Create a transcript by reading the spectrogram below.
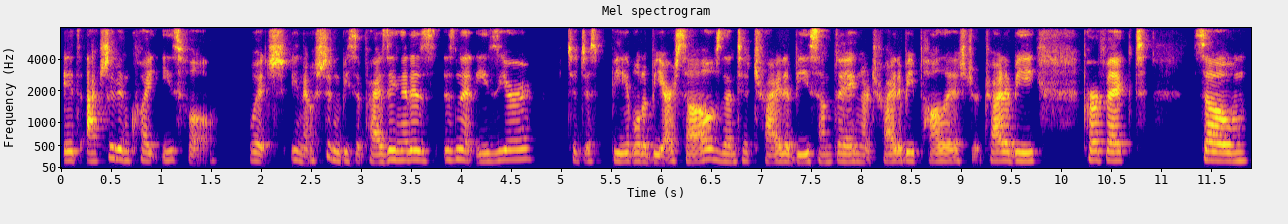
it's actually been quite useful which you know shouldn't be surprising. It is isn't it easier to just be able to be ourselves than to try to be something or try to be polished or try to be perfect? So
